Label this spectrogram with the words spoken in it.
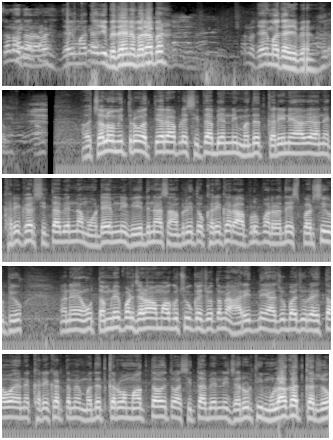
ચલો તારા ભાઈ જય માતાજી બધાને બરાબર? ચલો જય માતાજી બેન બરાબર. ચલો મિત્રો અત્યારે આપણે સીતાબેનની મદદ કરીને આવ્યા અને ખરેખર સીતાબેનના મોઢે એમની વેદના સાંભળી તો ખરેખર આપણું પણ હૃદય સ્પર્શી ઉઠ્યું. અને હું તમને પણ જણાવવા માગું છું કે જો તમે હારીજની આજુબાજુ રહેતા હોય અને ખરેખર તમે મદદ કરવા માગતા હોય તો આ સીતાબેનની જરૂરથી મુલાકાત કરજો.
